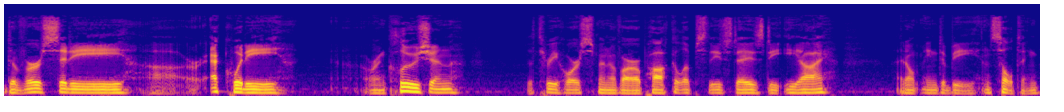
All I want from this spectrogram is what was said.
diversity uh, or equity or inclusion, the three horsemen of our apocalypse these days, DEI. I don't mean to be insulting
